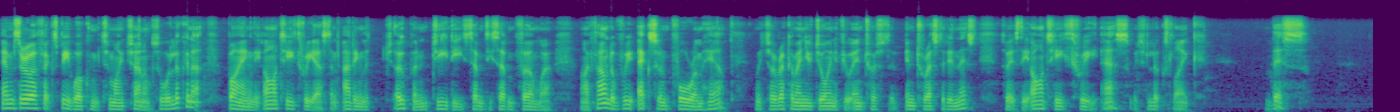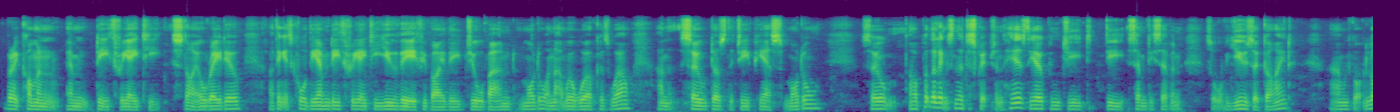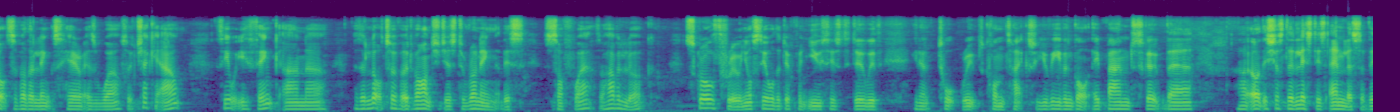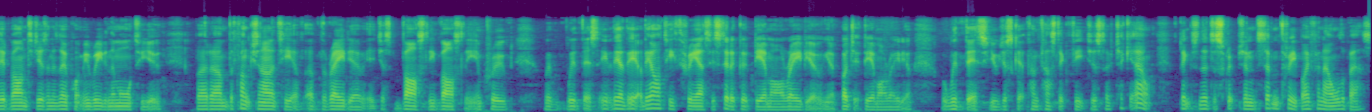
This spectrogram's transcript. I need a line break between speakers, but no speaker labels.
M0FXB, welcome to my channel. So we're looking at buying the RT3S and adding the Open GD77 firmware. I found a very excellent forum here, which I recommend you join if you're interested interested in this. So it's the RT3S, which looks like this. Very common MD380 style radio. I think it's called the MD380UV if you buy the dual band model and that will work as well. And so does the GPS model. So I'll put the links in the description. Here's the OpenGD77 sort of user guide. And we've got lots of other links here as well. So check it out see what you think. And uh, there's a lot of advantages to running this software. So have a look scroll through and you'll see all the different uses to do with you know talk groups contacts. You've even got a band scope there. Uh, oh it's just the list is endless of the advantages and there's no point me reading them all to you. But um, the functionality of, of the radio it just vastly vastly improved with with this. The, the, the RT3S is still a good DMR radio you know budget DMR radio. But with this you just get fantastic features. So check it out Links in the description. 7-3. Bye for now. All the best.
